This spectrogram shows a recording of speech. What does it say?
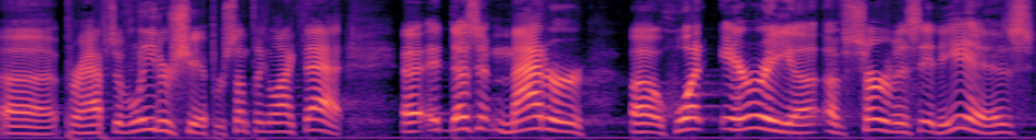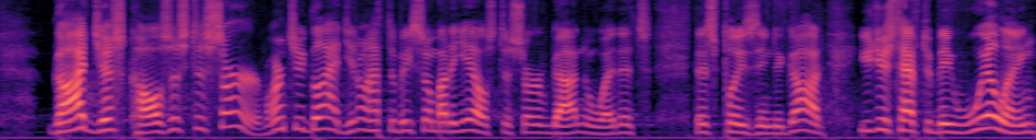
uh, perhaps of leadership or something like that. Uh, it doesn't matter uh, what area of service it is, God just calls us to serve. Aren't you glad? You don't have to be somebody else to serve God in a way that's, that's pleasing to God. You just have to be willing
